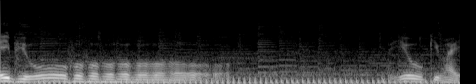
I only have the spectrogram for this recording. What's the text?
এই ভিউ হো হো হো হো হো হো ভিউ কি ভাই?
